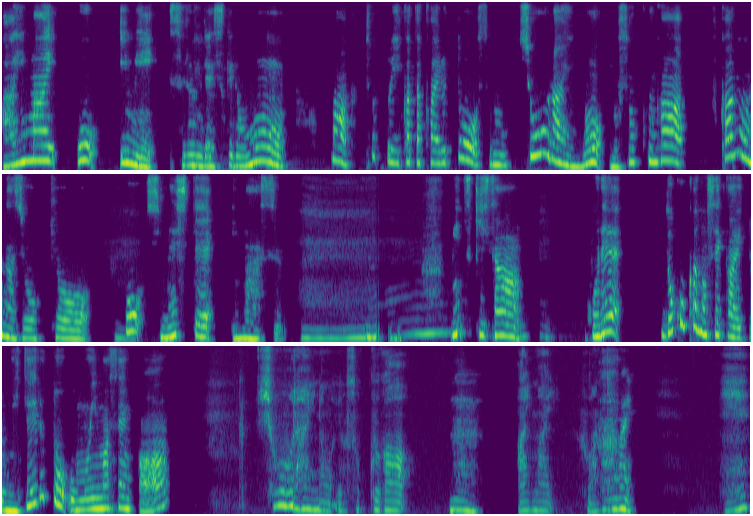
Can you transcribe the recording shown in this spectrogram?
曖昧を意味するんですけども、まあ、ちょっと言い方変えると、その将来の予測が不可能な状況を示しています。みつきさん、これ、どこかの世界と似ていると思いませんか？将来の予測が曖昧、不安定。はい。え？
